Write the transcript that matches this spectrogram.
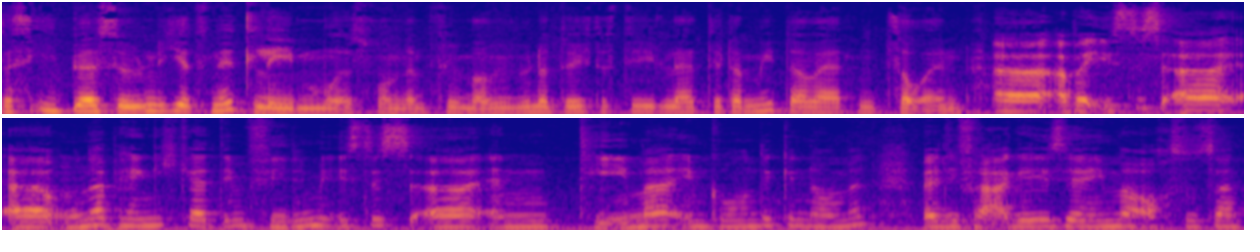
dass ich persönlich jetzt nicht leben muss von dem Film. Aber ich will natürlich, dass die Leute da mitarbeiten zahlen. Äh, aber ist es äh, äh, Unabhängigkeit im Film, ist es äh, ein Thema im Grunde genommen? Weil die Frage ist ja immer auch sozusagen,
